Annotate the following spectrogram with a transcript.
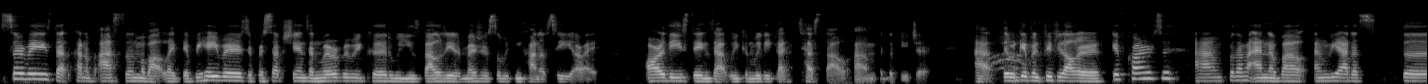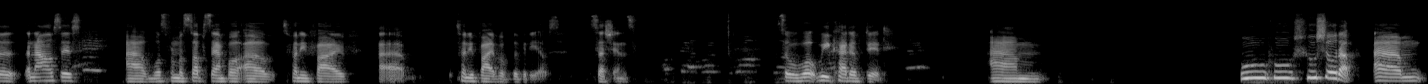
surveys that kind of asked them about like their behaviors, their perceptions, and wherever we could, we use validated measures so we can kind of see, all right, are these things that we can really kind of test out um, in the future? Uh, they were given $50 gift cards um, for them and about, and we had a, the analysis uh, was from a subsample of 25, uh, 25 of the videos sessions. So what we kind of did, um, who, who, who showed up um,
